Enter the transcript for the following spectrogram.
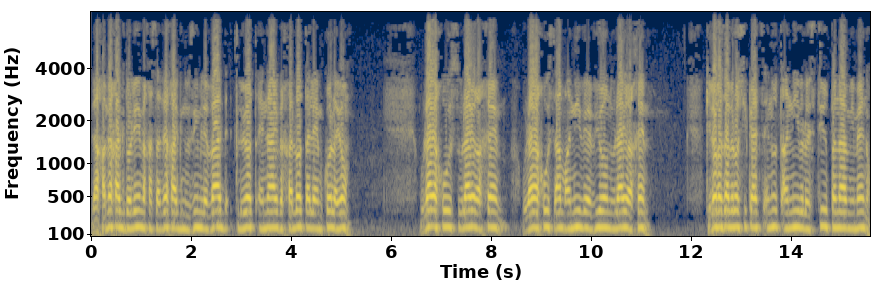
לחמך הגדולים וחסדיך הגנוזים לבד, תלויות עיניי וחלות עליהם כל היום. אולי יחוס, אולי ירחם, אולי יחוס עם עני ואביון, אולי ירחם. כי לא רזה ולא שיקץ ענות עני ולא הסתיר פניו ממנו,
